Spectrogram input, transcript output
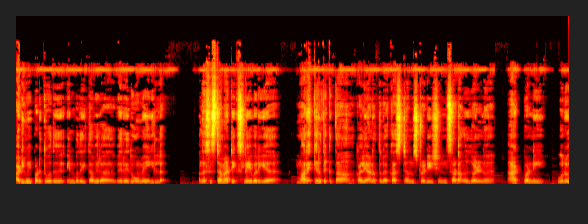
அடிமைப்படுத்துவது என்பதை தவிர வேறு எதுவுமே இல்லை. அந்த சிஸ்டமேட்டிக் ஸ்லேவரியை மறைக்கிறதுக்கு தான் கல்யாணத்தில் கஸ்டம்ஸ் ட்ரெடிஷன் சடங்குகள்னு ஆட் பண்ணி ஒரு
